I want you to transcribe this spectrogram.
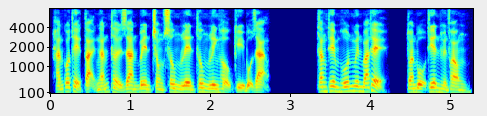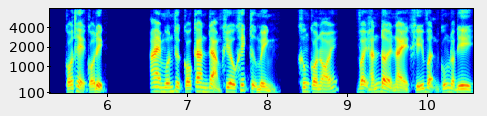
hắn có thể tại ngắn thời gian bên trong sông lên thông linh hậu kỳ bộ dạng. Tăng thêm hôn nguyên bá thể, toàn bộ thiên huyền phong, có thể có địch. Ai muốn thực có can đảm khiêu khích tự mình không có nói, vậy hắn đời này khí vận cũng đoạt đi.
